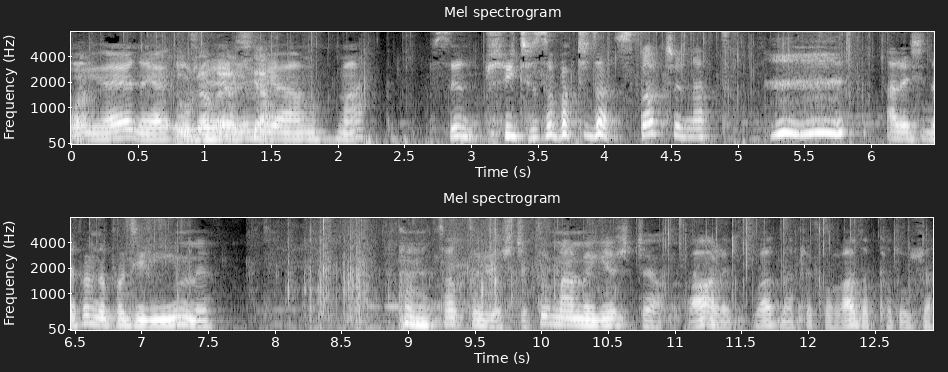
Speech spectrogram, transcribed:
Ojej, no ja duża wersja. uwielbiam. Syn przyjdzie, zobaczy, skoczy na to. Ale się na pewno podzielimy. Co tu jeszcze? Tu mamy jeszcze... O, ale ładna czekolada duża.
